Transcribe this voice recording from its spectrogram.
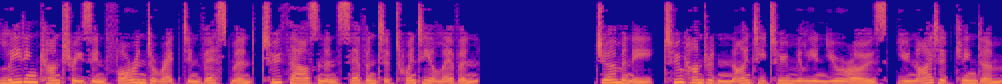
Leading countries in foreign direct investment 2007 to 2011 Germany 292 million euros, United Kingdom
